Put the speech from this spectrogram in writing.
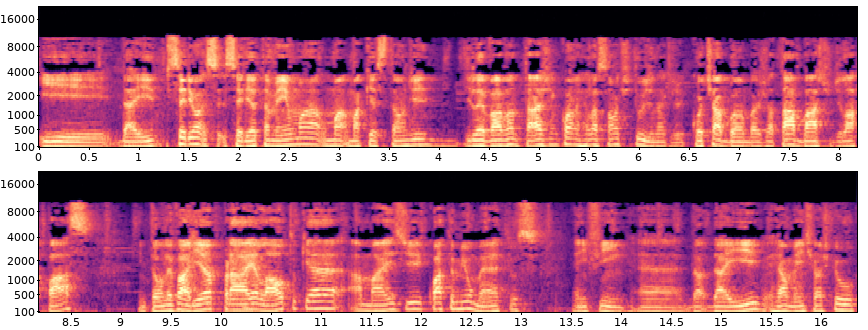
E daí seria, seria também uma, uma, uma questão de, de levar vantagem com relação à altitude, né? que Cochabamba já está abaixo de La Paz, então levaria para El Alto, que é a mais de 4 mil metros. Enfim, é, da- daí realmente eu acho que o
